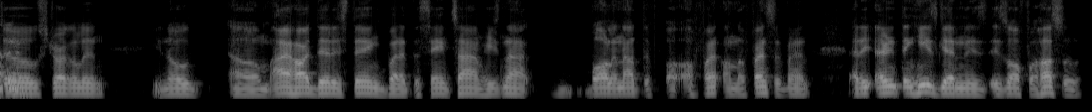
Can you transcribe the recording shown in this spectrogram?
still struggling. You know, um, iHeart did his thing, but at the same time, he's not balling out the uh, on the offensive end. Anything he's getting is, is off a of hustle,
